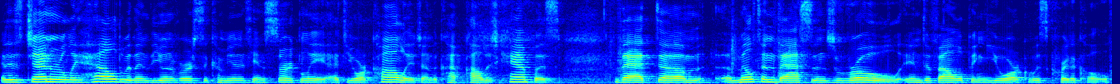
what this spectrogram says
It is generally held within the university community and certainly at York College and the co- college campus that um, Milton Basson's role in developing York was critical.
